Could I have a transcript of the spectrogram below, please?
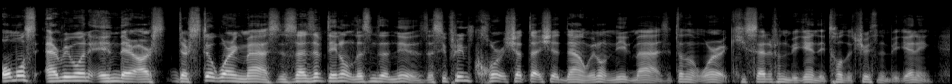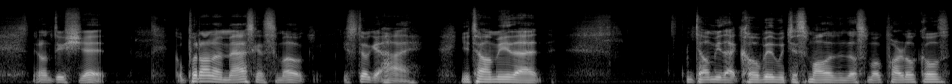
almost everyone in there are they're still wearing masks. It's as if they don't listen to the news. The supreme court shut that shit down. We don't need masks. It doesn't work. He said it from the beginning. They told the truth in the beginning. They don't do shit. Go put on a mask and smoke. You still get high. You tell me that tell me that COVID, which is smaller than those smoke particles,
